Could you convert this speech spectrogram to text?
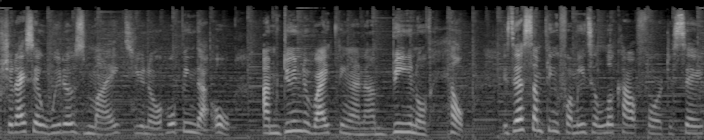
should I say, widow's mite, you know, hoping that, oh, I'm doing the right thing and I'm being of help. Is there something for me to look out for to say,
